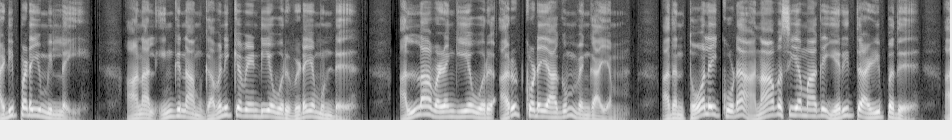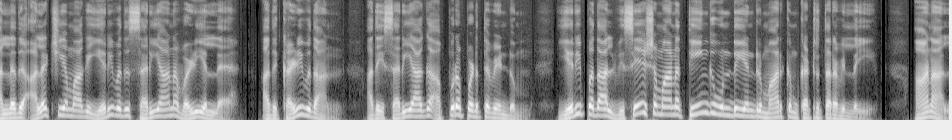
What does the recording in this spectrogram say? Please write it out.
அடிப்படையும் இல்லை. ஆனால் இங்கு நாம் கவனிக்க வேண்டிய ஒரு விடயம் உண்டு. அல்லாஹ் வழங்கிய ஒரு அருட்கொடையாகும் வெங்காயம். அதன் தோலை கூட அனாவசியமாக எரித்து அழிப்பது அல்லது அலட்சியமாக எரிவது சரியான வழியல்ல அது கழிவுதான். அதை சரியாக அப்புறப்படுத்த வேண்டும். எரிப்பதால் விசேஷமான தீங்கு உண்டு என்று மார்க்கம் கற்றுத்தரவில்லை. ஆனால்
